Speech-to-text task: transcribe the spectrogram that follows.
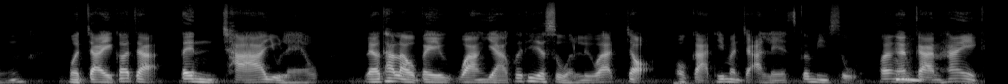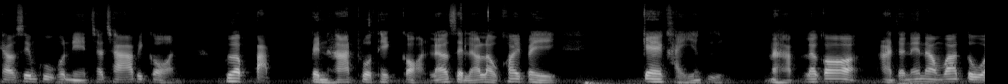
ง หัวใจก็จะเต้นช้าอยู่แล้ว แล้วถ้าเราไปวางยาเพื่อที่จะสวนหรือว่าเจาะโอกาสที่มันจะ arrest ก็มีสูง เพราะงั้นการให้ calcium gluconate ช้าๆไปก่อน เพื่อปรับเป็น heart protect ก่อนแล้วเสร็จแล้วเราค่อยไปแก้ไขอย่างอื่นนะครับ แล้วก็อาจจะแนะนำว่าตัว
